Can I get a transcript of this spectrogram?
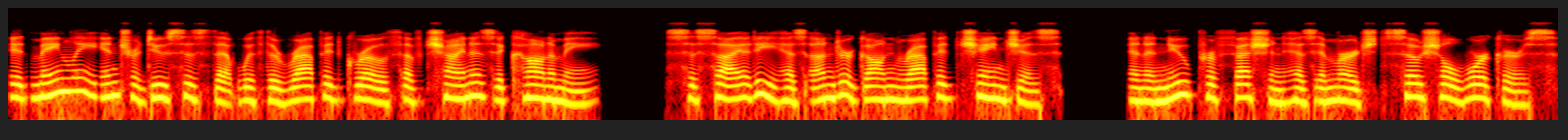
It mainly introduces that with the rapid growth of China's economy, society has undergone rapid changes, and a new profession has emerged social workers.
